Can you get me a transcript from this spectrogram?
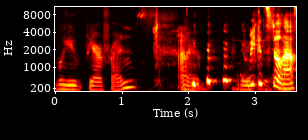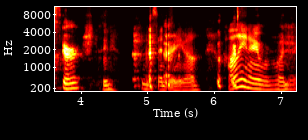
"Will you be our friends?" Um, We could still ask her. I'm gonna send her an email. Holly and I were wondering,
